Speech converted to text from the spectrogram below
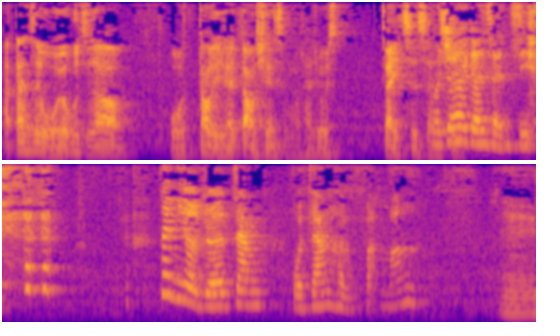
啊，但是我又不知道我到底在道歉什么，他就会再一次生气。我就会更生气。那你有觉得这样我这样很烦吗？嗯，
